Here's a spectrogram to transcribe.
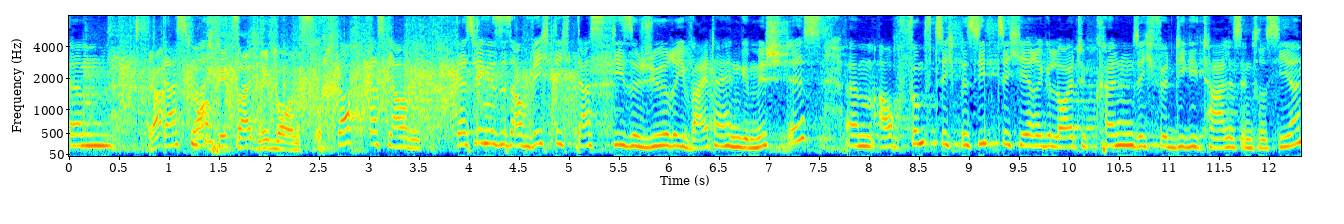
ähm, ja, dass man. die Zeit nehmen wir uns. Doch, das glaube ich. Deswegen ist es auch wichtig, dass diese Jury weiterhin gemischt ist. Ähm, auch 50 bis 70-jährige Leute können sich für Digitales interessieren.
